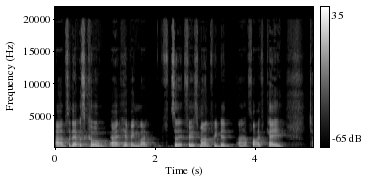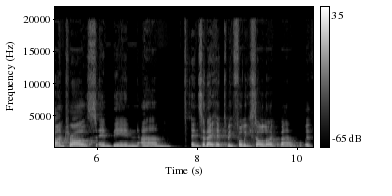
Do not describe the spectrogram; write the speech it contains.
Um, so that was cool. Uh, having like so that first month we did uh, five k time trials, and then um, and so they had to be fully solo uh, with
